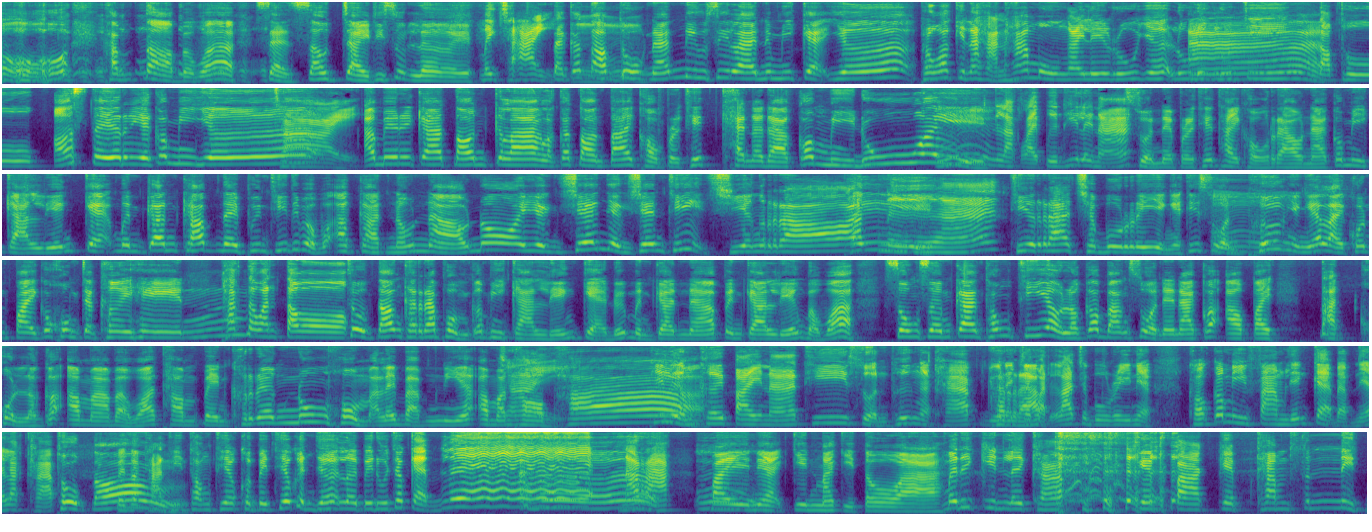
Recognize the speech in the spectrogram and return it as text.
คำตอบแบบว่าแสนเศร้าใจที่สุดเลย ไม่ใช่ แต่ก็ตอบถูกนะนิวซีแลนด์เนี่ยมีแกะเยอะเพราะว่ากินอาหารห้าหมู่ไงเลยรู้เยอะรู้ลึกอ่ารู้จริงตอบถูก ออสเตรเลียก็มีเยอะ ใช่ อเมริกาตอนกลางแล้วก็ตอนใต้ของประเทศแคนาดาก็มีด้วยอืมหลากหลายพื้นที่เลยนะ ส่วนในประเทศไทยของเรานะ ก็มีการเลี้ยงแกะเหมือนกันครับ ในพื้นที่ที่แบบว่าอากาศหนาวหนาวๆหน่อย อย่างเช่น อย่างเช่นที่เชียงรายภาคเหนือที่ราชบุรีอย่างเงี้ยที่สวนอืมพึ่งอย่างเงี้ยหลายคนไปก็คงจะเคยเห็นภาคตะวันตกถูกต้องครับผมก็มีการเลี้ยงแกะด้วยเหมือนกันนะ เป็นการเลี้ยงแบบว่าส่งเสริมการท่องเที่ยว แล้วก็บางส่วนเนี่ยนะก็เอาไป ตัดขนแล้วก็เอามาแบบว่าทำเป็นเครื่องนุ่งห่มอะไรแบบเนี้ยเอามาใช่ทอผ้าพี่เหลือมเคยไปนะที่สวนพึ่งอะครับ อยู่ในครับจังหวัดราชบุรีเนี่ยเขาก็มีฟาร์มเลี้ยงแกะแบบนี้แหละครับถูกต้องเป็นสถานที่ท่องเที่ยวคนไปเที่ยวกันเยอะเลยไปดูเจ้าแกะเล่เออน่ารักไปเนี่ยกินมากี่ตัวไม่ได้กินเลยครับ เก็บปากเก็บคำสนิท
